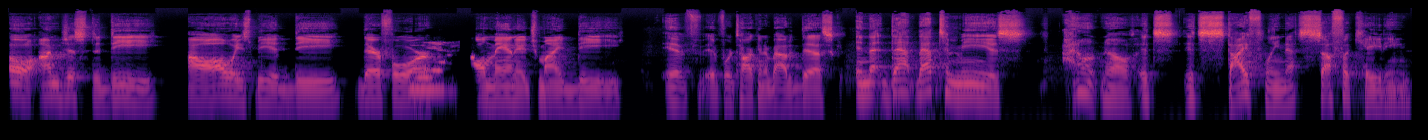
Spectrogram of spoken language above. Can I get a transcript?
oh i'm just a d i'll always be a d therefore yeah. i'll manage my d if if we're talking about a disc and that that that to me is i don't know it's it's stifling that's suffocating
